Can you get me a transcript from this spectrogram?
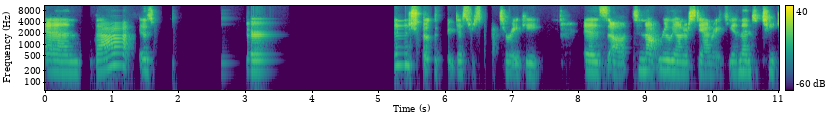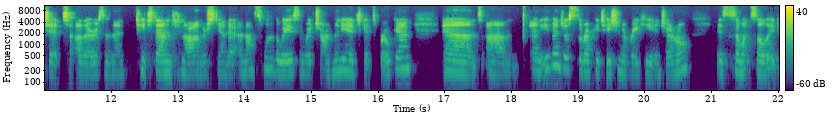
And that is very shows a great disrespect to Reiki. Is uh, to not really understand Reiki and then to teach it to others and then teach them to not understand it. And that's one of the ways in which our lineage gets broken. And, um, and even just the reputation of Reiki in general is somewhat sullied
